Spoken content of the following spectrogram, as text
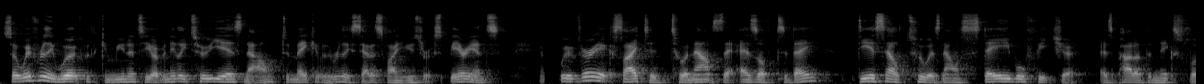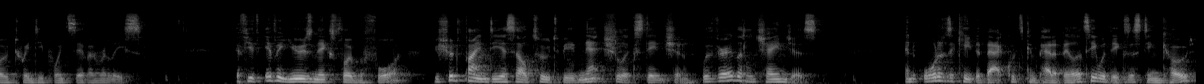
So we've really worked with the community over nearly two years now to make it a really satisfying user experience. We're very excited to announce that as of today, DSL2 is now a stable feature as part of the Nextflow 20.7 release. If you've ever used Nextflow before, you should find DSL2 to be a natural extension with very little changes. In order to keep the backwards compatibility with the existing code,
